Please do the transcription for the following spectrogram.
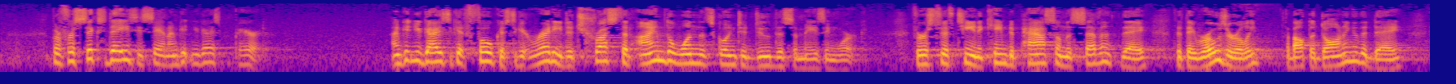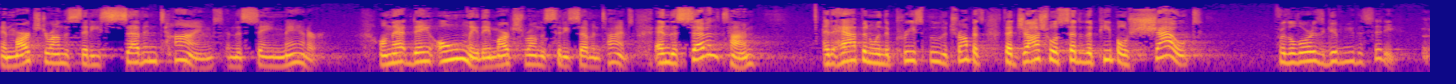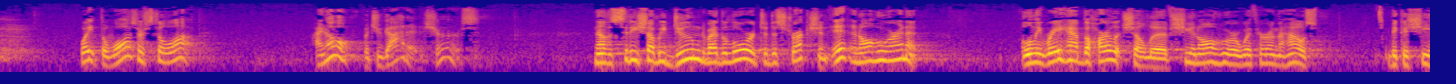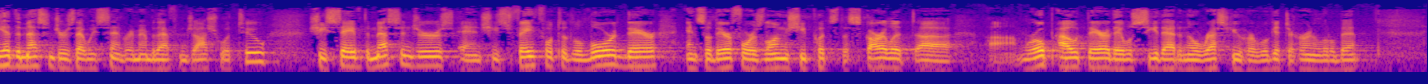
But for six days, he's saying, I'm getting you guys prepared. I'm getting you guys to get focused, to get ready, to trust that I'm the one that's going to do this amazing work. Verse 15 It came to pass on the seventh day that they rose early, about the dawning of the day, and marched around the city seven times in the same manner. On that day only, they marched around the city seven times. And the seventh time, it happened when the priests blew the trumpets that Joshua said to the people, Shout, for the Lord has given you the city. Wait, the walls are still up. I know, but you got it. It's yours. Now the city shall be doomed by the Lord to destruction, it and all who are in it. Only Rahab the harlot shall live, she and all who are with her in the house, because she had the messengers that we sent. Remember that from Joshua 2. She saved the messengers, and she's faithful to the Lord there. And so, therefore, as long as she puts the scarlet uh, um, rope out there, they will see that and they'll rescue her. We'll get to her in a little bit.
